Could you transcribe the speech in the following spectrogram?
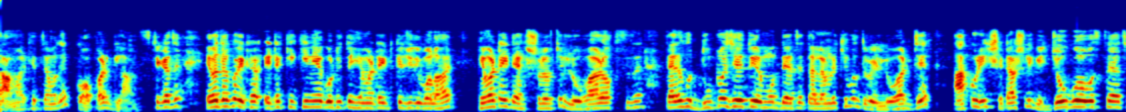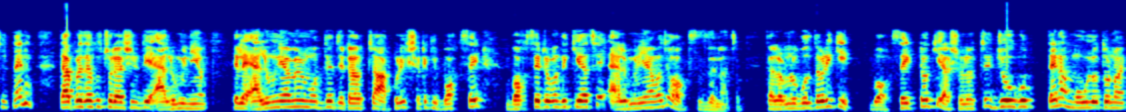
তামার ক্ষেত্রে আমাদের কপার গ্লান্স ঠিক আছে? এবার দেখো এটা কি কি নিয়ে গঠিত হেমাটাইটকে যদি বলা হয়? হেমাটাইট আসলে হচ্ছে লোহার অক্সিজেন তাই দেখো দুটো যেহেতু এর মধ্যে আছে, তাহলে আমরা কি বলতে পারি? লোহার যে আকরিক, সেটা আসলে কি? যৌগ অবস্থায় আছে, তাই না? তারপরে দেখো চলে আসি যদি অ্যালুমিনিয়াম, তাহলে অ্যালুমিনিয়ামের মধ্যে যেটা হচ্ছে আকরিক, সেটা কি? বক্সাইট বক্সাইটের মধ্যে কি আছে? অ্যালুমিনিয়াম আছে অক্সিজেন আছে। তাহলে আমরা বলতে পারি কি? বক্সাইটটাও কি আসলে হচ্ছে যৌগ, তাই না? মৌল তো নয়।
